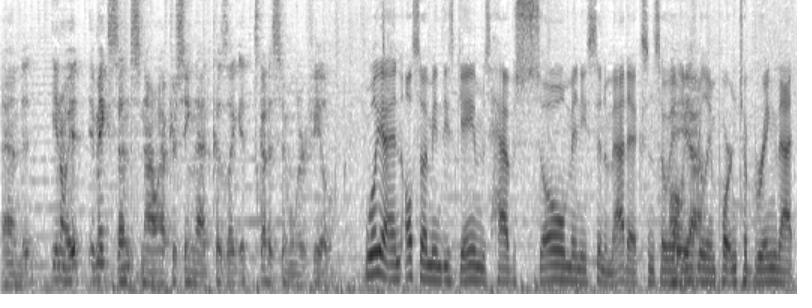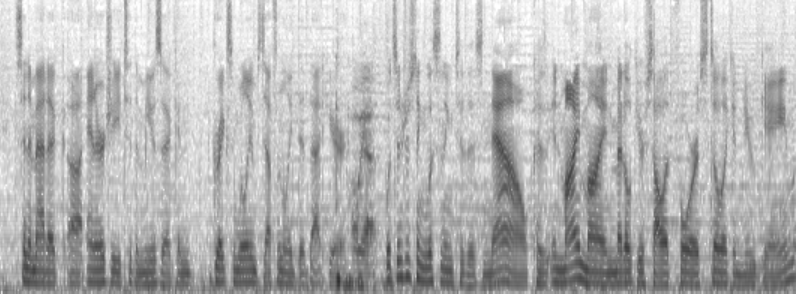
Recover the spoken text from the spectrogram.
and it you know it, it makes sense now after seeing that because like it's got a similar feel. Well, yeah, and also, I mean, these games have so many cinematics, and so it is Oh, yeah. really important to bring that cinematic uh, energy to the music. And Gregson Williams definitely did that here. Oh yeah, What's interesting listening to this now, because in my mind, Metal Gear Solid 4 is still like a new game,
